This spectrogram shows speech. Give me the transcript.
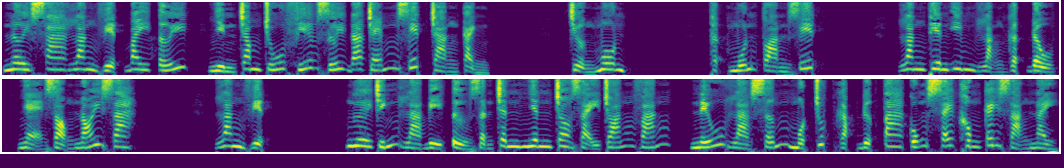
Nơi xa lăng Việt bay tới, nhìn chăm chú phía dưới đã chém giết tràng cảnh. Trưởng môn. Thật muốn toàn giết. Lăng thiên im lặng gật đầu, nhẹ giọng nói ra. Lăng Việt. Ngươi chính là bị tử giận chân nhân cho dạy choáng váng, nếu là sớm một chút gặp được ta cũng sẽ không cái dạng này.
